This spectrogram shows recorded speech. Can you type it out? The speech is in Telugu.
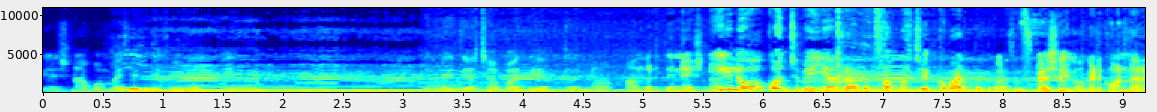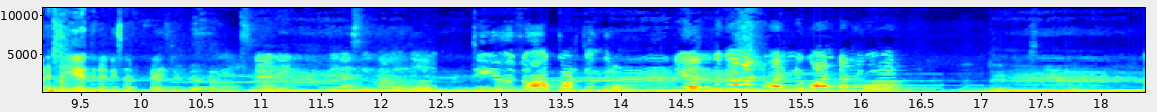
చేసిన బొంబాయి చట్నీ చేయడానికి. ఇక్కడైతే చపాతి చెప్తున్నా. అందరు తినేసిన? వీళ్ళు కొంచెం వెయ్యాలి రాదు సప్పుడు చెక్క పడుతుంది కోసం స్పెషల్గా ఒకటి కొన్నారంటే ఏది నన్ను సర్ప్రైజ్ షాక్ కొడుతుంది ఎందుకని అటువంటి కొంట నువ్వు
